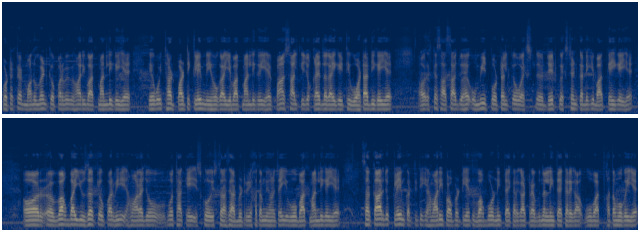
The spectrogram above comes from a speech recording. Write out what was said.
प्रोटेक्टेड मॉन्यूमेंट के ऊपर भी हमारी बात मान ली गई है कि कोई थर्ड पार्टी क्लेम नहीं होगा ये बात मान ली गई है पाँच साल की जो कैद लगाई गई थी वो हटा दी गई है और इसके साथ साथ जो है उम्मीद पोर्टल को डेट को एक्सटेंड करने की बात कही गई है और वक्त बाई यूज़र के ऊपर भी हमारा जो वो था कि इसको इस तरह से आर्बिट्री ख़त्म नहीं होना चाहिए, वो बात मान ली गई है। सरकार जो क्लेम करती थी कि हमारी प्रॉपर्टी है तो वक्त बोर्ड नहीं तय करेगा ट्राइब्यूनल नहीं तय करेगा, वो बात ख़त्म हो गई है।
